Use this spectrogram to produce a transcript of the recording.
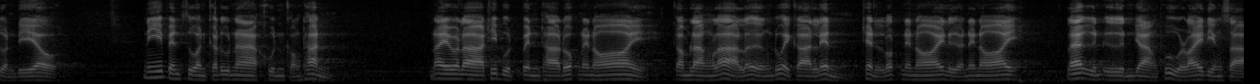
ส่วนเดียว นี้เป็นส่วนกรุณาคุณของท่าน ในเวลาที่บุตรเป็นทารกน้อยๆกำลังล่าเริงด้วยการเล่น เช่นลดน้อยเหลือน้อย และอื่นๆอย่างผู้ไร้เดียงสา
